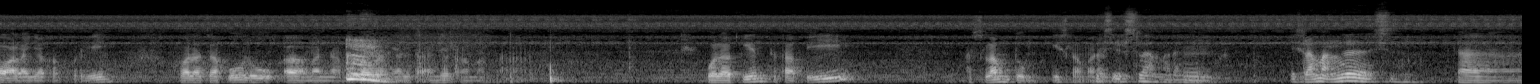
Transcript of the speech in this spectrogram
Oh ala ya kafirin wala taqulu amanna. Maka nyarita anjeun amanna. Walakin tetapi aslamtum islam ada masih Islam marah hmm. Islam mah geus nah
